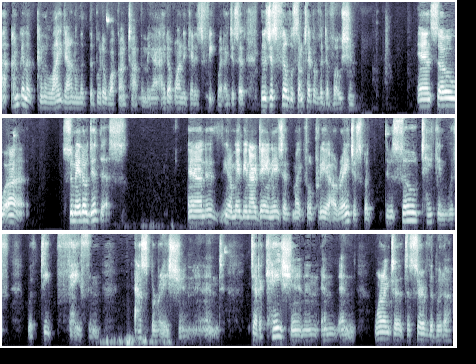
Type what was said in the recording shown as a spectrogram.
I- am going to kind of lie down and let the Buddha walk on top of me. I, I don't want to get his feet wet. I just said, it was just filled with some type of a devotion. And so uh, Sumedho did this. And, uh, you know, maybe in our day and age that might feel pretty outrageous, but it was so taken with, with deep faith and aspiration and dedication and, and, and wanting to, to serve the Buddha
